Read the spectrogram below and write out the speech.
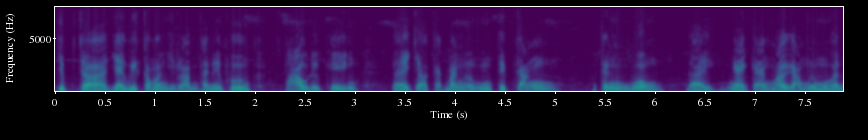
giúp cho giải quyết công an việc làm tại địa phương, tạo điều kiện để cho các bạn đoàn viên tiếp cận cái nguồn vốn để ngày càng mở rộng cái mô hình.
